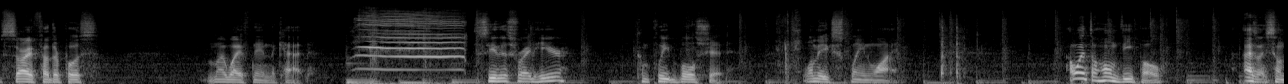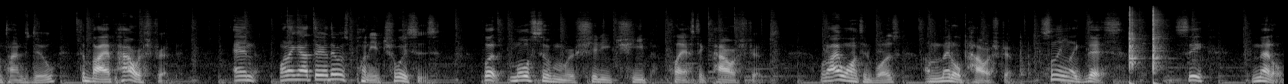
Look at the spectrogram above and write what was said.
sorry, Featherpuss. My wife named the cat. See this right here? Complete bullshit. Let me explain why. I went to Home Depot, as I sometimes do, to buy a power strip. And when I got there, there was plenty of choices. But most of them were shitty, cheap plastic power strips. What I wanted was a metal power strip, something like this. See, metal.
